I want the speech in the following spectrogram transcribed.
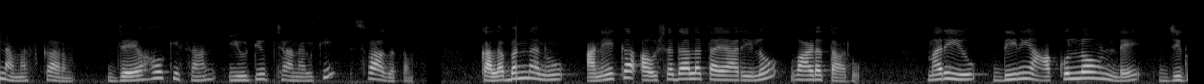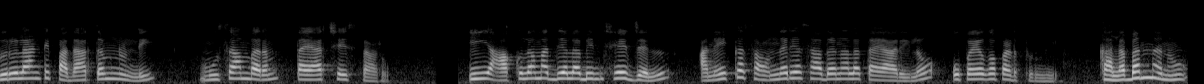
నమస్కారం. జయహో కిసాన్ యూట్యూబ్ ఛానల్కి స్వాగతం. కలబందను అనేక ఔషధాల తయారీలో వాడతారు. మరియు దీని ఆకుల్లో ఉండే జిగురు లాంటి పదార్థం నుండి మూసాంబరం తయారు చేస్తారు. ఈ ఆకుల మధ్య లభించే జెల్ అనేక సౌందర్య సాధనాల తయారీలో ఉపయోగపడుతుంది. కలబందను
